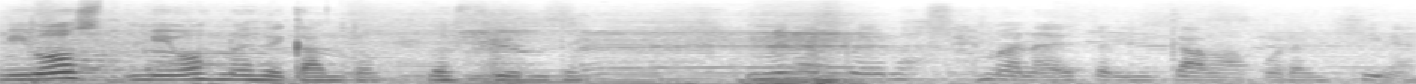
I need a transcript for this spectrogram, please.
Mi voz, mi voz no es de canto, lo siento. Y menos de una semana de estar en cama por anginas.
